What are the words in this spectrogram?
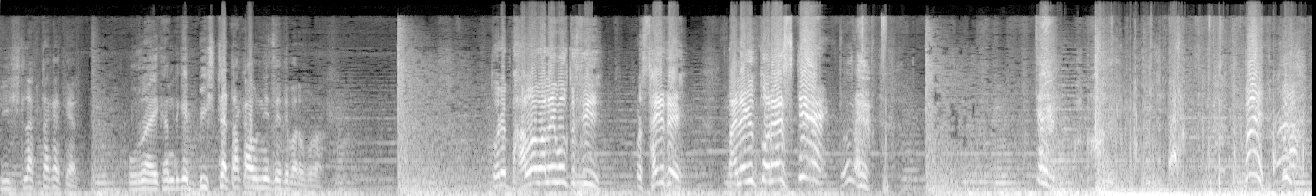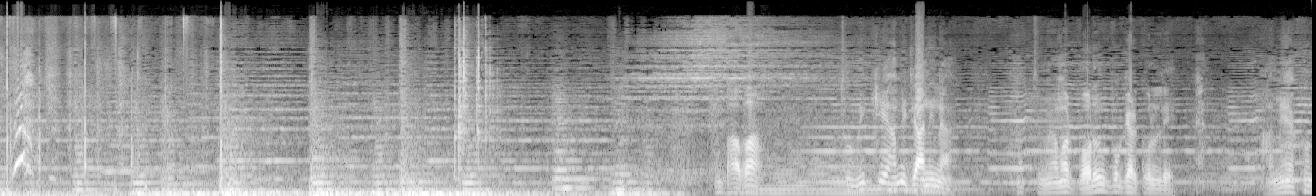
বিশ লাখ টাকা কেন? ওরা এখান থেকে বিশটা টাকাও নিয়ে যেতে পারব না। তোরে ভালো ভালোই বলতেছি ওর সাইডে দে নাইলে কিন্তু তোর এসকে। বাবা তুমি কে আমি জানি না? তুমি আমার বড় উপকার করলে। আমি এখন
